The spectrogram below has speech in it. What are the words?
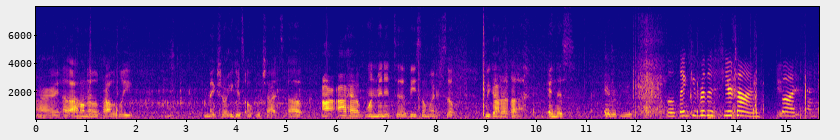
All right, uh, I don't know. Probably make sure he gets open shots. Uh, I I have one minute to be somewhere, so we gotta uh, end this interview. Well, thank you for the your time. Yeah. Bye.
